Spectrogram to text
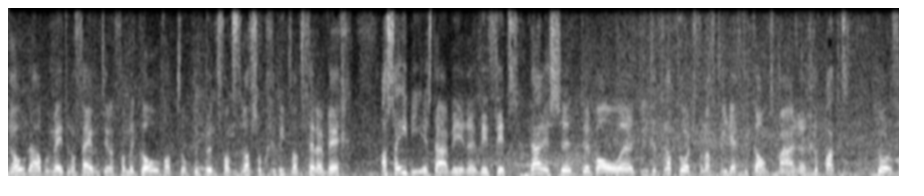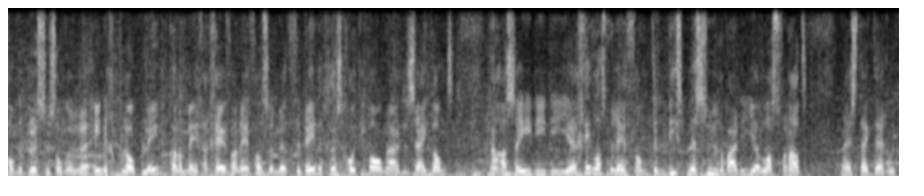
Roda op een meter of 25 van de goal. Wat op de punt van strafschopgebied, wat verder weg. Assaidi is daar weer, uh, weer fit. Daar is uh, de bal uh, die getrapt wordt vanaf die rechterkant. Maar gepakt door Van de Bussen zonder enig probleem. Kan hem mee gaan geven aan een van zijn verdedigers. Gooit die bal naar de zijkant. Naar Assaidi die geen last meer heeft van de Lies blessure waar hij last van had. Hij stijgt eigenlijk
